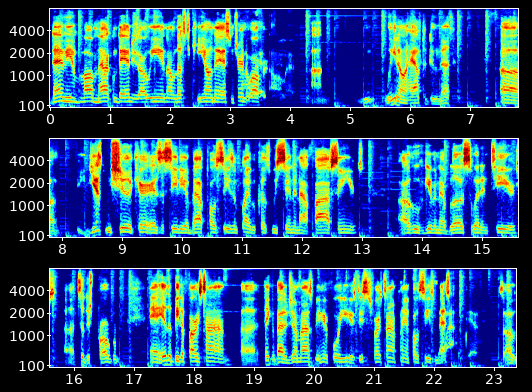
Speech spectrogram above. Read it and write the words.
Damion Baugh, Malcolm Dandridge, are we in on Lusty Keon Ash and Trent Walker? Um, we, we don't have to do nothing. Uh, yes, we should care as a city about postseason play because we're sending out five seniors uh, who've given their blood, sweat, and tears uh, to this program. And it'll be the first time. Uh, think about it. Jeremiah's been here four years. This is first time playing postseason basketball. Wow. So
